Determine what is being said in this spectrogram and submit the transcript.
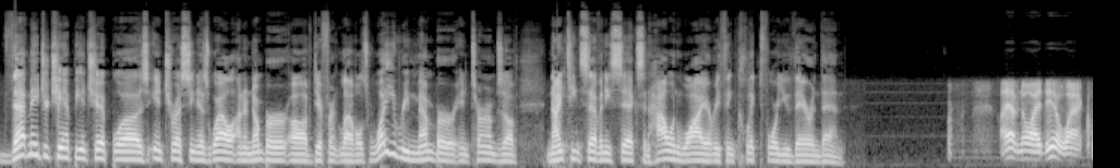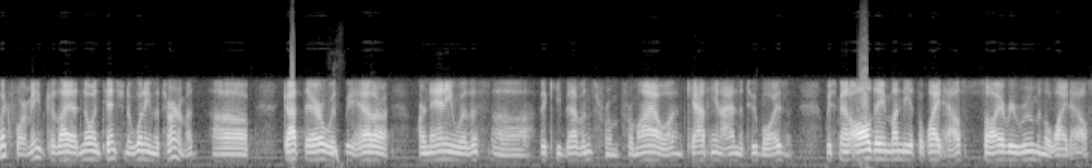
that major championship was interesting as well on a number of different levels. What do you remember in terms of 1976 and how and why everything clicked for you there and then? I have no idea why it clicked for me because I had no intention of winning the tournament. Uh, got there with we had a our nanny with us, uh, Vicki Bevins from from Iowa, and Kathy and I and the two boys. And we spent all day Monday at the White House. Saw every room in the White House.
